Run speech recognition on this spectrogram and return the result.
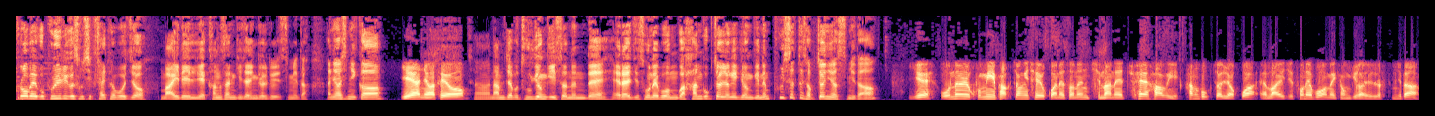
프로배구 V리그 소식 살펴보죠. 마이데일리의 강산 기자 연결되어 있습니다. 안녕하십니까? 예, 안녕하세요. 자, 남자부 두 경기 있었는데 LIG 손해보험과 한국전력의 경기는 풀세트 접전이었습니다. 예, 오늘 구미 박정희 체육관에서는 지난해 최하위 한국전력과 LIG 손해보험의 경기가 열렸습니다.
